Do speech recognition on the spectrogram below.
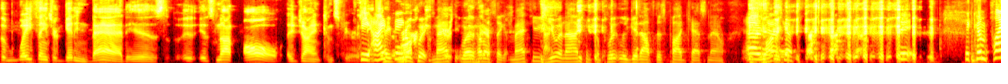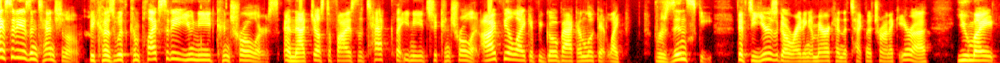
the way things are getting bad is it's not all a giant conspiracy. See, I hey, think real quick, Matthew. Wait, hold on a second, Matthew. You and I can completely get off this podcast now. Oh, no. the, the complexity is intentional because with complexity you need controllers, and that justifies the tech that you need to control it. I feel like if you go back and look at like Brzezinski 50 years ago writing America in the Technetronic Era, you might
